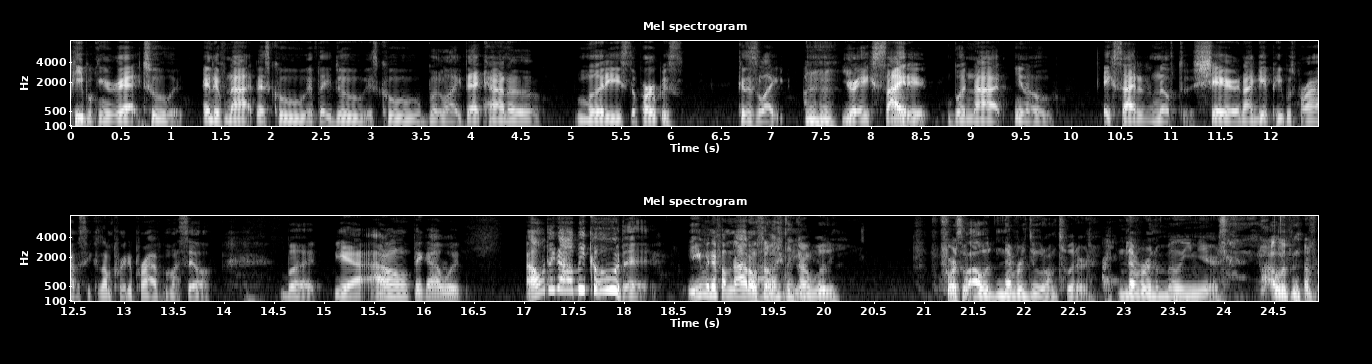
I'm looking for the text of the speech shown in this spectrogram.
people can react to it. And if not, that's cool. If they do, it's cool. But like that kind of muddies the purpose because it's like mm-hmm. you're excited, but not, you know, excited enough to share. And I get people's privacy because I'm pretty private myself. But yeah, I don't think I would. I don't think I'll be cool with that. Even if I'm not on social I don't think media. I would. First of all, I would never do it on Twitter. Never in a million years. I would never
